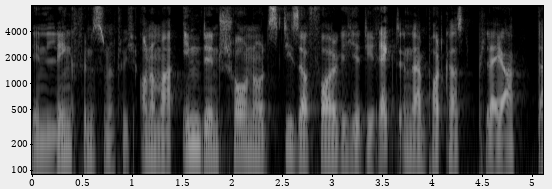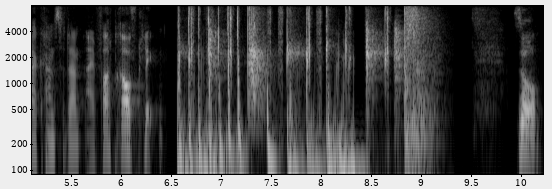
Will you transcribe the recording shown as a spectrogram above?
Den Link findest du natürlich auch nochmal in den Shownotes dieser Folge hier direkt in deinem Podcast-Player. Da kannst du dann einfach draufklicken. So,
